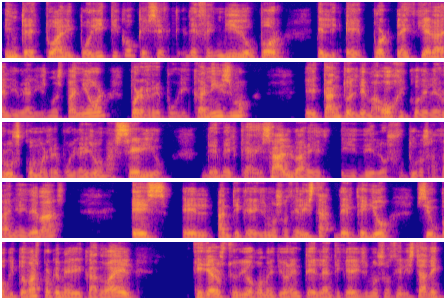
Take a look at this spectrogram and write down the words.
intelectual y político que es defendido por eh, por la izquierda del liberalismo español, por el republicanismo, eh, tanto el demagógico de Lerroux como el republicanismo más serio de Melquiades Álvarez y de los futuros Azaña y demás, es el anticlericalismo socialista, del que yo sé un poquito más porque me he dedicado a él, que ya lo estudió Gómez Llorente, el anticlericalismo socialista, de,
